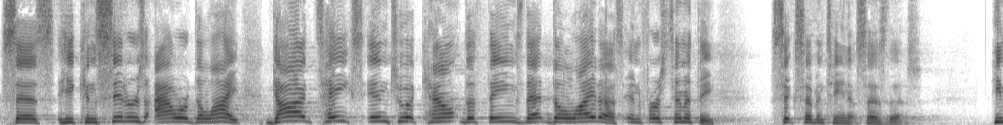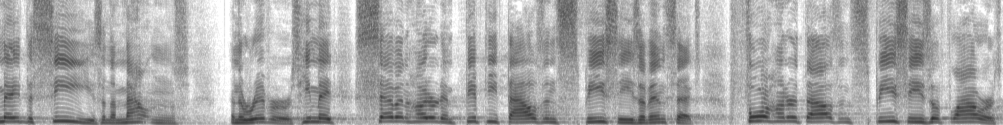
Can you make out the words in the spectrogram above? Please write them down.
says He considers our delight. God takes into account the things that delight us in 1 Timothy 6:17 it says this. He made the seas and the mountains and the rivers. He made 750,000 species of insects, 400,000 species of flowers,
